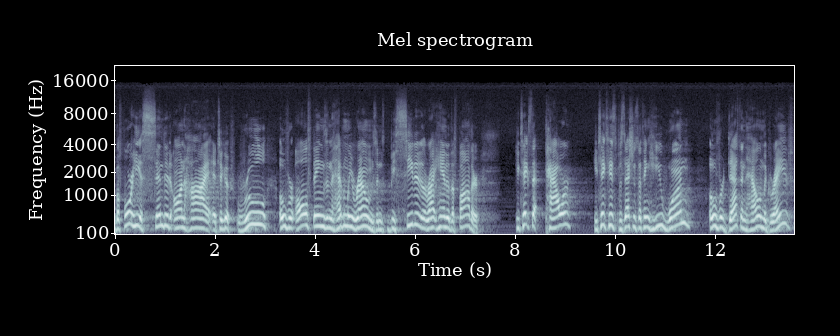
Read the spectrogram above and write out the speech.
before he ascended on high eh, to go rule over all things in the heavenly realms and be seated at the right hand of the Father, he takes that power, he takes his possessions, the thing he won over death and hell and the grave.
